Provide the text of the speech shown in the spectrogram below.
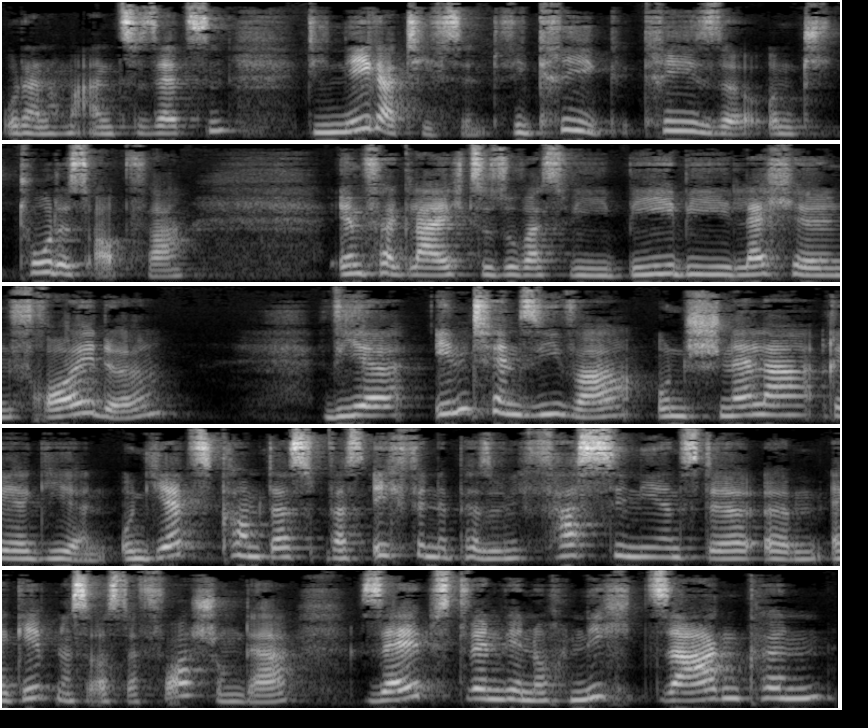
oder nochmal anzusetzen, die negativ sind, wie Krieg, Krise und Todesopfer, im Vergleich zu sowas wie Baby, Lächeln, Freude, wir intensiver und schneller reagieren. Und jetzt kommt das, was ich finde persönlich faszinierendste ähm, Ergebnis aus der Forschung da. Selbst wenn wir noch nicht sagen können,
